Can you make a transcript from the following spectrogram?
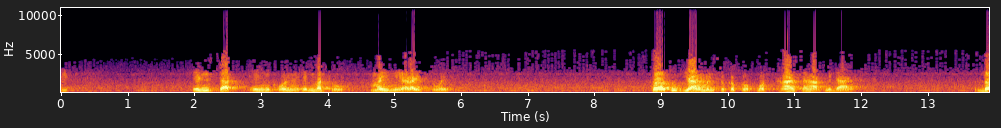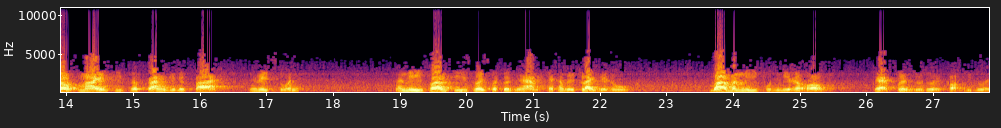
จิต เห็นสัตว์เห็นคนเห็นวัตถุไม่มีอะไรสวย เพราะทุกอย่างมันสกปรกหมดหาสะอาดไม่ได้ ดอกไม้ที่สะพรั่งอยู่ในป่า ในสวนมันมีความสีสวยสดงดงามแค่เข้าไปใกล้จะรู้ ว่ามันมีฝุ่นมีละอองแปกเปื้อนอยู่ด้วยเกาะอยู่ด้วย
